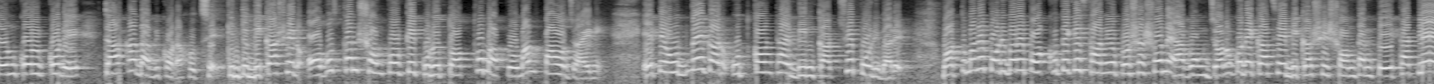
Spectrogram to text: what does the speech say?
ফোন কল করে টাকা দাবি করা হচ্ছে। কিন্তু বিকাশের অবস্থান সম্পর্কে কোনো তথ্য বা প্রমাণ পাওয়া যায়নি। এতে উদ্বেগ আর উৎকণ্ঠায় দিন কাটছে পরিবারের। বর্তমানে পরিবারের পক্ষ থেকে স্থানীয় প্রশাসন এবং জনগণের কাছে বিকাশের সন্ধান পেয়ে থাকলে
